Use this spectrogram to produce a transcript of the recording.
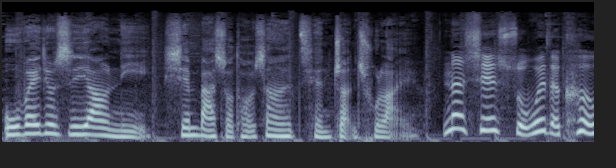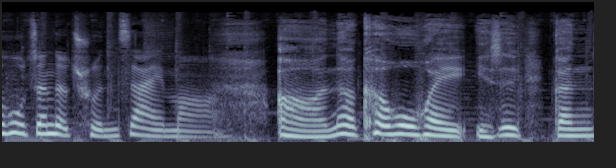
无非就是要你先把手头上的钱转出来。那些所谓的客户真的存在吗？呃，那个客户会也是跟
